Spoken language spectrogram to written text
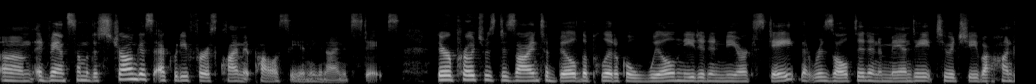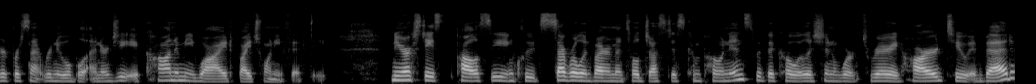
um, advance some of the strongest equity first climate policy in the United States. Their approach was designed to build the political will needed in New York State that resulted in a mandate to achieve 100% renewable energy economy-wide by 2050. New York State's policy includes several environmental justice components with the coalition worked very hard to embed,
